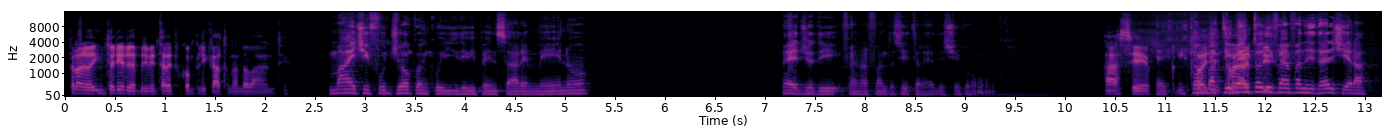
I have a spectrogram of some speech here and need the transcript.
Però in teoria dovrebbe diventare più complicato andando avanti. Mai ci fu gioco in cui devi pensare meno. Peggio di Final Fantasy XIII comunque. Ah sì. Cioè, il combattimento di Final Fantasy XIII era...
